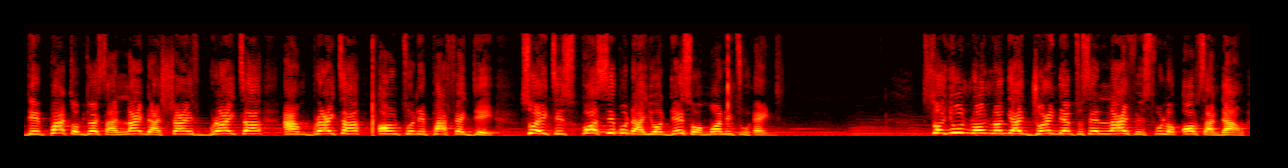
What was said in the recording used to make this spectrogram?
The part of just is a light that shines brighter and brighter unto the perfect day. So it is possible that your days of mourning to end. So you no longer join them to say life is full of ups and downs.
